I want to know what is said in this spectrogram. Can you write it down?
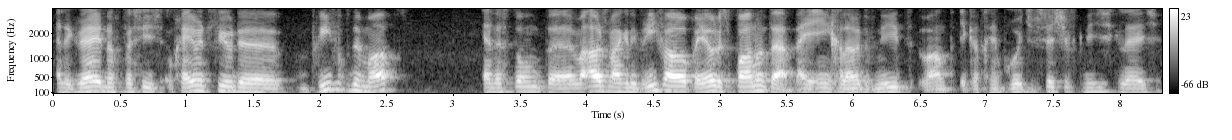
En ik weet nog precies, op een gegeven moment viel de brief op de mat. En er stond, eh, mijn ouders maken die brief open, heel spannend. Nou, ben je ingelood of niet? Want ik had geen broertje of zusje op het kniescollege.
